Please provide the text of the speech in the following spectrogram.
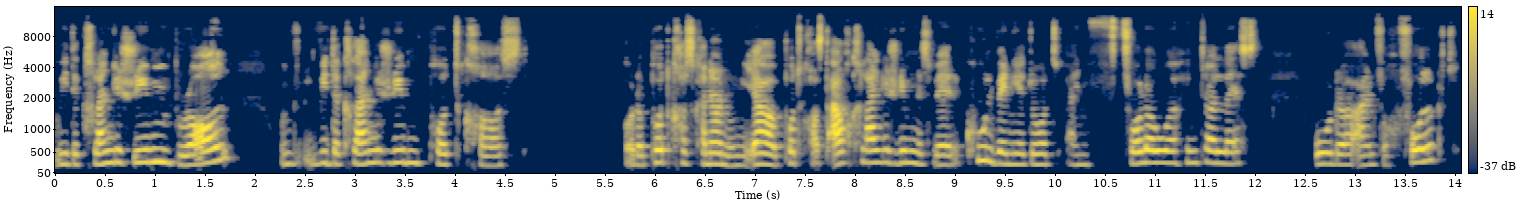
wieder klein geschrieben, Brawl und wieder klein geschrieben Podcast. Oder Podcast, keine Ahnung. Ja, Podcast auch klein geschrieben. Es wäre cool, wenn ihr dort einen Follower hinterlässt oder einfach folgt.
